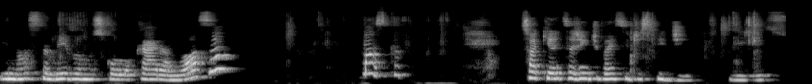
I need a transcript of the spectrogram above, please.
E nós também vamos colocar a nossa máscara. Só que antes a gente vai se despedir. Isso.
